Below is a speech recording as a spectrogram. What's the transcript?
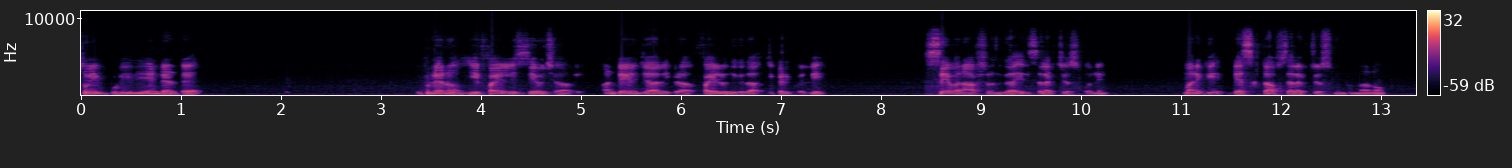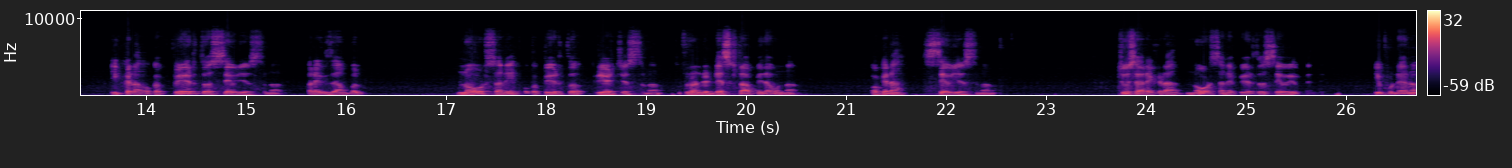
సో ఇప్పుడు ఇది ఏంటంటే ఇప్పుడు నేను ఈ ఫైల్ని సేవ్ చేయాలి. అంటే ఏం చేయాలి ఇక్కడ? ఫైల్ ఉంది కదా ఇక్కడికి వెళ్ళి సేవ్ అనే ఆప్షన్ ఉంది కదా ఇది సెలెక్ట్ చేసుకొని మనకి డెస్క్టాప్ సెలెక్ట్ చేసుకుంటున్నాను. ఇక్కడ ఒక పేరుతో సేవ్ చేస్తున్నాను. ఫర్ ఎగ్జాంపుల్ నోట్స్ అని ఒక పేరుతో క్రియేట్ చేస్తున్నాను. చూడండి డెస్క్టాప్ మీద ఉన్నాను. ఓకేనా? సేవ్ చేస్తున్నాను. చూసారు ఇక్కడ? నోట్స్ అనే పేరుతో సేవ్ అయిపోయింది. ఇప్పుడు నేను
